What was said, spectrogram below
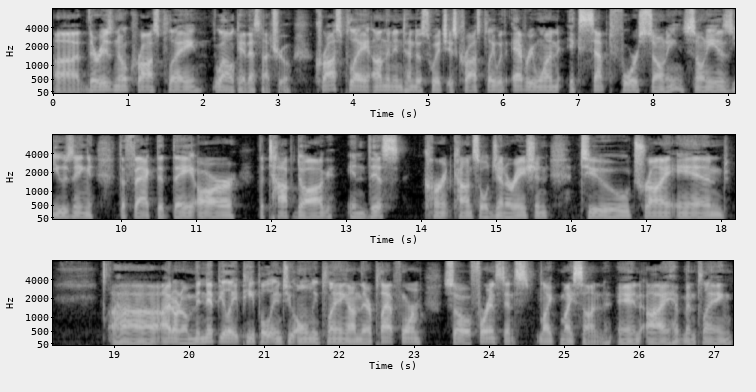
Uh, there is no crossplay. Well, okay, that's not true. Crossplay on the Nintendo Switch is crossplay with everyone except for Sony. Sony is using the fact that they are the top dog in this current console generation to try and uh, I don't know, manipulate people into only playing on their platform. So, for instance, like my son and I have been playing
